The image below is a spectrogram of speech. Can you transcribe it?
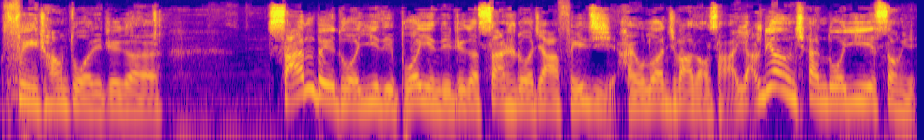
非常多的这个三百多亿的波音的这个三十多架飞机，还有乱七八糟啥呀，两千多亿生意，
